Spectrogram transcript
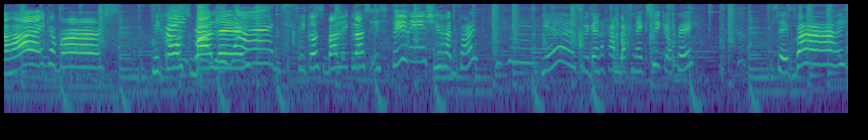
Hi, Kabers! Nicole's ballet. Nicole's ballet class is finished. You had fun? Yes, we're gonna come back next week, okay? Say bye!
